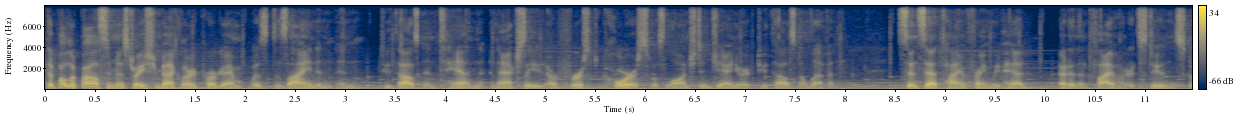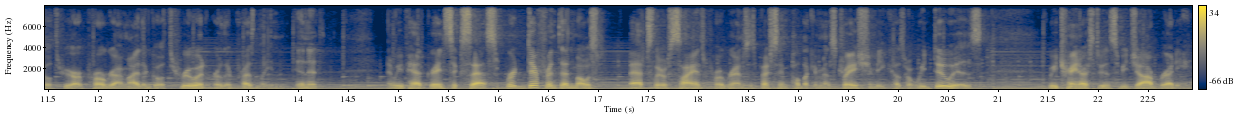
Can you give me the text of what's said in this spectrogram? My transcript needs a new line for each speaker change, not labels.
The Public Policy Administration Baccalaureate program was designed in, in 2010, and actually our first course was launched in January of 2011. Since that time frame, we've had better than 500 students go through our program, either go through it or they're presently in it, and we've had great success. We're different than most Bachelor of Science programs, especially in public administration, because what we do is we train our students to be job ready.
